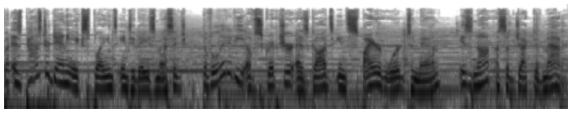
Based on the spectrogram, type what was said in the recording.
But as Pastor Danny explains in today's message, the validity of Scripture as God's inspired word to man is not a subjective matter.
